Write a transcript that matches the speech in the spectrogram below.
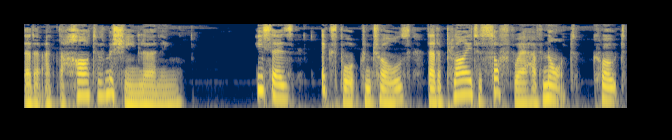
that are at the heart of machine learning. He says export controls that apply to software have not, quote,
